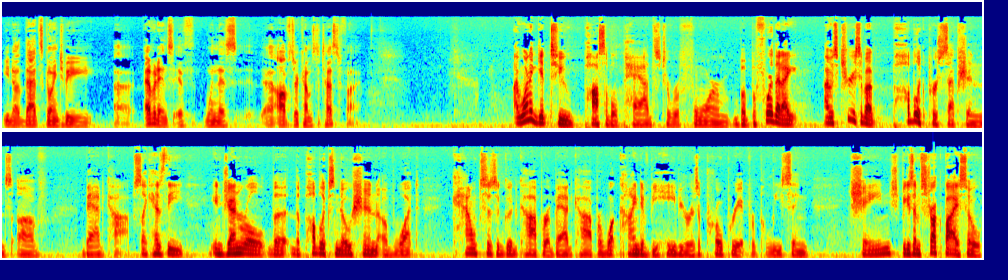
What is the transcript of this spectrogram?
you know that's going to be uh, evidence if when this uh, officer comes to testify. I want to get to possible paths to reform, but before that, I I was curious about public perceptions of bad cops. Like, has the in general the the public's notion of what counts as a good cop or a bad cop, or what kind of behavior is appropriate for policing, changed? Because I'm struck by so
